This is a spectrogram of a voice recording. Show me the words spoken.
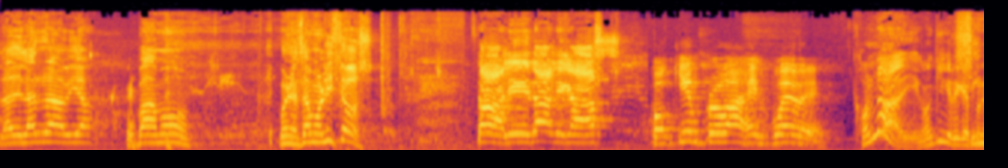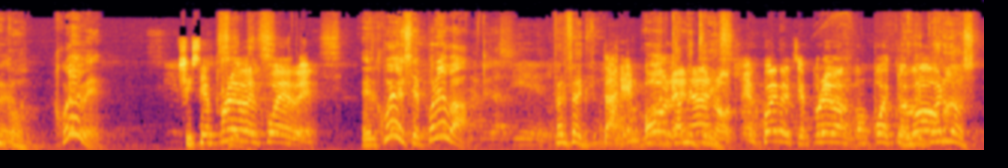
la de la rabia. Vamos. Bueno, ¿estamos listos? Dale, dale, gas. ¿Con quién probás el jueves? Con nadie. ¿Con quién cree que Cinco. pruebe? ¿Jueves? Si se prueba el jueves. ¿El jueves se prueba? Perfecto. Estás en bola, tres. enanos. El jueves se prueban compuestos ¿Con de goma. recuerdos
